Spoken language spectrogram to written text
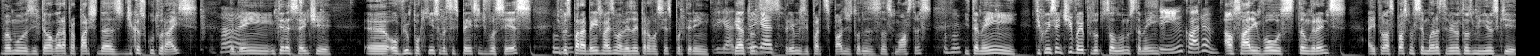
Vamos então agora para a parte das dicas culturais. Ah, Foi bem interessante eh, ouvir um pouquinho sobre essa experiência de vocês. Uhum. Fico os parabéns mais uma vez aí para vocês por terem Obrigada. ganhado todos Obrigada. esses prêmios e participado de todas essas mostras. Uhum. E também fica um incentivo aí para os outros alunos também Sim, claro. alçarem voos tão grandes. Aí pelas próximas semanas também ter os meninos que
